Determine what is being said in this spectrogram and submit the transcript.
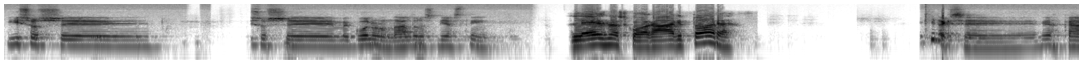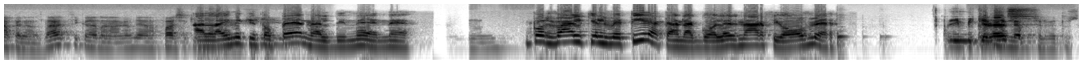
Ίσως, ε... ίσως ε, με γκολ ο Ρονάλντο να συνδυαστεί. Λες να σκοράρει τώρα; Ε, Κοίταξε, ε, κάνα πεναλτάκι, κάνα μια φάση. εκεί Αλλά στην είναι και το περιοχή. πέναλτι, ναι, ναι. Μμ. Μήπως βάλει και Ελβετία κάνα γκολ, λες να έρθει over; Οι Δεν τους βλέπω μικρές, τους Ελβετούς.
